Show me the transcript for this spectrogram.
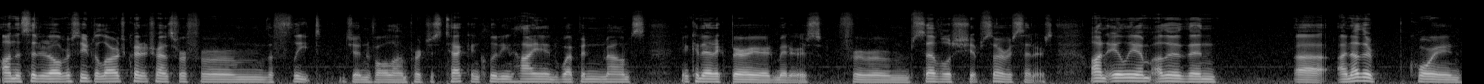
on the Citadel received a large credit transfer from the fleet. Gen Volan purchased tech, including high-end weapon mounts and kinetic barrier emitters from several ship service centers. On Ilium, other than uh, another Quarian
